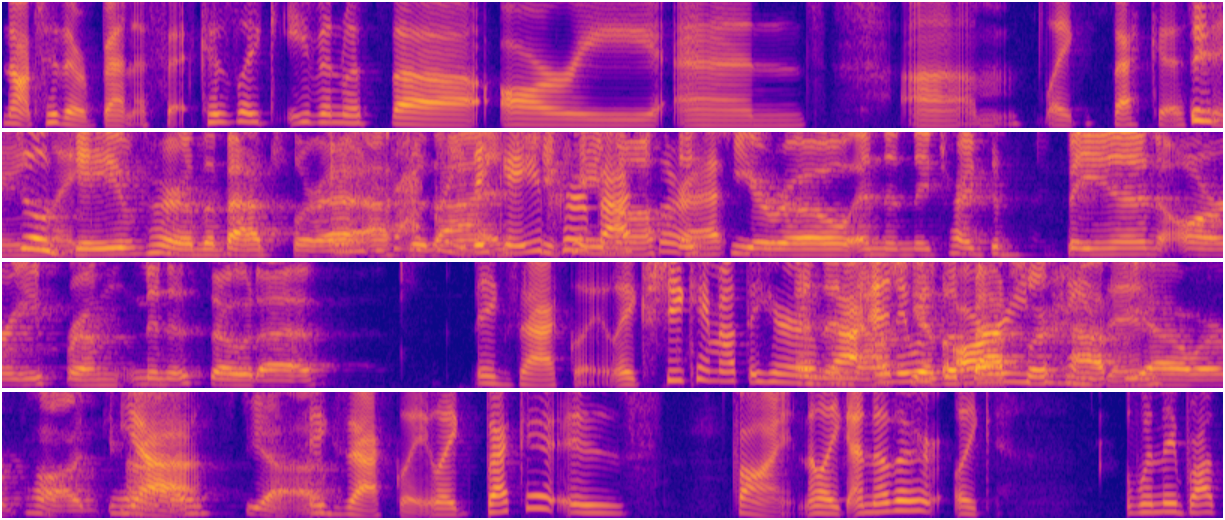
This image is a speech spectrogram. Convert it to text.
not to their benefit because like even with the arie and um like becca they thing, still like, gave her the bachelorette after Exactly, that. they gave she her came off the Bachelorette. hero, and then they tried to ban Arie from Minnesota, exactly like she came out the hero and then that and it was has a arie's Bachelor season Happy Hour podcast. Yeah. yeah. exactly like becca is fine like another like when they brought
